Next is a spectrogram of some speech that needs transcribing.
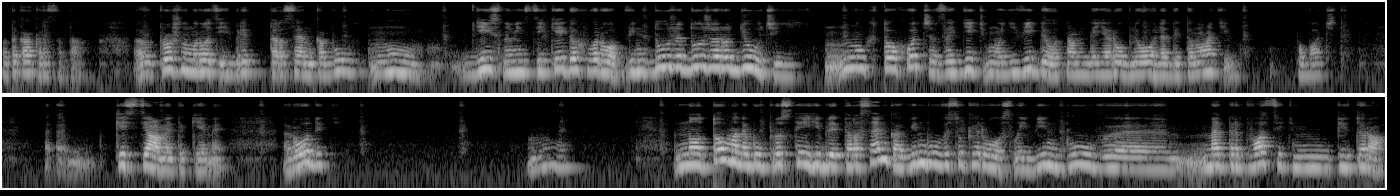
Отака красота. Е, В прошлому році гібрид Тарасенка був, ну, дійсно, він стійкий до хвороб. Він дуже-дуже родючий. Ну, хто хоче, зайдіть в мої відео, там, де я роблю огляди томатів, побачите. Е, Кистями такими родить. Ну. То в мене був простий гібрид Тарасенка, він був високорослий, він був е, метр двадцять півтора.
